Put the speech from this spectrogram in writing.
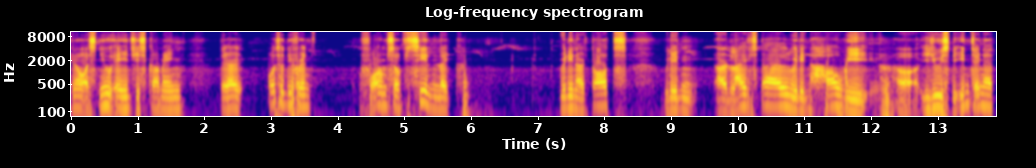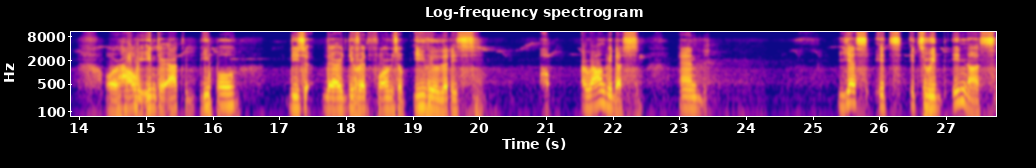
you know as new age is coming there are also different forms of sin like within our thoughts within our lifestyle within how we uh, use the internet or how we interact with people these there are different forms of evil that is around with us. And yes it's it's within us.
